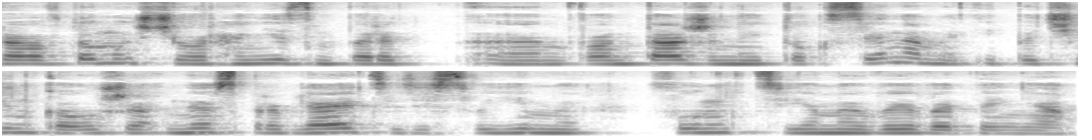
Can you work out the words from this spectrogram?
Справа в тому, що організм перевантажений токсинами, і печінка вже не справляється зі своїми функціями виведення.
